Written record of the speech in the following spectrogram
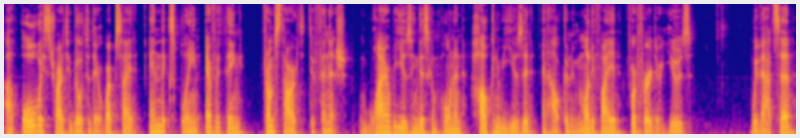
I'll always try to go to their website and explain everything from start to finish. Why are we using this component? How can we use it? And how can we modify it for further use? With that said,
